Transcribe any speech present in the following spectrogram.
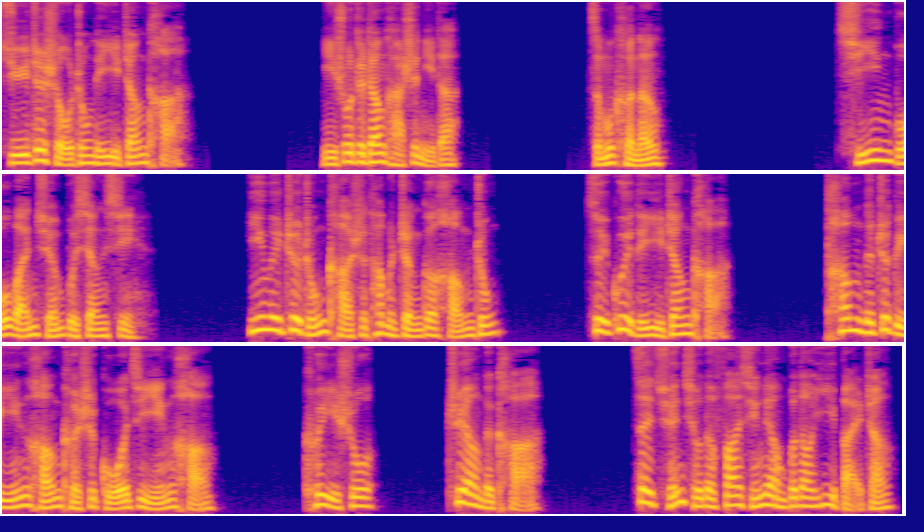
举着手中的一张卡：“你说这张卡是你的？怎么可能？”齐英博完全不相信，因为这种卡是他们整个行中最贵的一张卡。他们的这个银行可是国际银行，可以说这样的卡在全球的发行量不到一百张，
